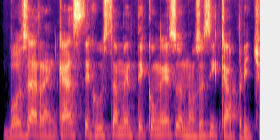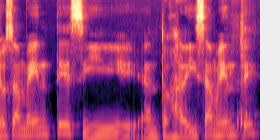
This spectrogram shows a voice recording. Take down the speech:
Vos arrancaste justamente con eso, no sé si caprichosamente, si antojadizamente,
